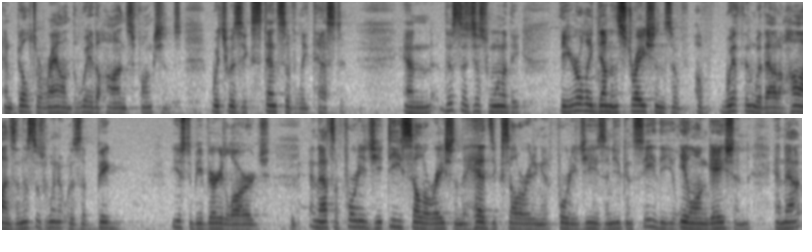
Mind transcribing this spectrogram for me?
and built around the way the Hans functions, which was extensively tested. And this is just one of the, the early demonstrations of, of with and without a Hans. And this is when it was a big, used to be very large. And that's a 40 G deceleration. The head's accelerating at 40 Gs, and you can see the elongation. And that,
